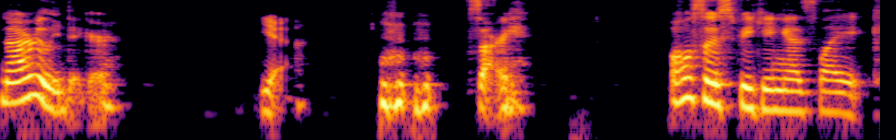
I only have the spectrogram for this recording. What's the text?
No, I really dig her. Yeah. Sorry. Also speaking as like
